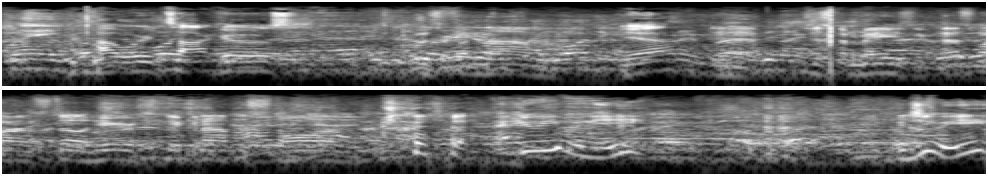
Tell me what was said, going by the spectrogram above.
How were tacos? It was phenomenal. Yeah? Yeah, just amazing. That's why I'm still here, sticking out the storm. Did you even eat? Did you eat?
